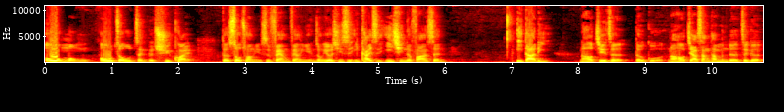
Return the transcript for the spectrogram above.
欧盟、欧洲整个区块的受创也是非常非常严重，尤其是一开始疫情的发生，意大利，然后接着德国，然后加上他们的这个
